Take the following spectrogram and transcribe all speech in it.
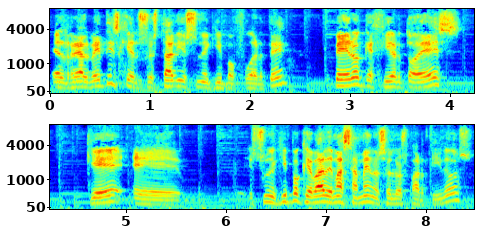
el Real Betis, que en su estadio es un equipo fuerte, pero que cierto es que eh, es un equipo que va de más a menos en los partidos,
